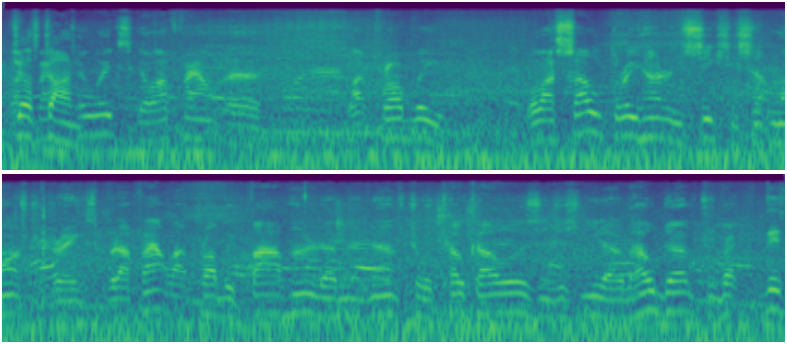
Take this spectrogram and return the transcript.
like just about two weeks ago, I found uh, like probably. Well, I sold 360 something monster drinks, but I found like probably 500 of them in the dumpster with Coca-Colas and just, you know, the whole dumpster about this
